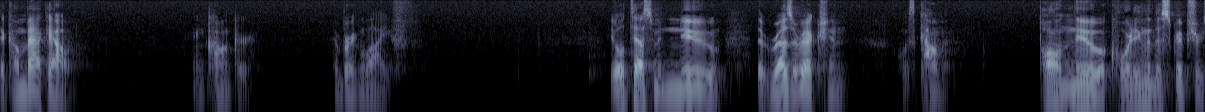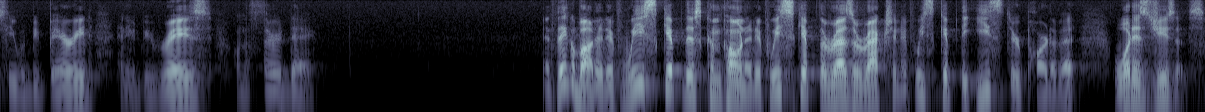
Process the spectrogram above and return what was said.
to come back out and conquer and bring life. The Old Testament knew that resurrection was coming. Paul knew, according to the scriptures, he would be buried and he would be raised on the third day. And think about it if we skip this component, if we skip the resurrection, if we skip the Easter part of it, what is Jesus?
